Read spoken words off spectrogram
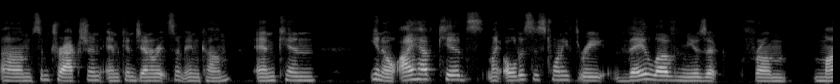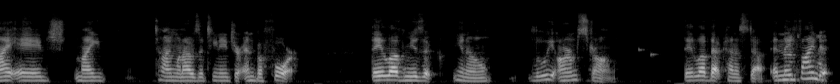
um, some traction and can generate some income and can, you know, I have kids, my oldest is 23, they love music from my age, my time when I was a teenager and before. They love music, you know, Louis Armstrong. They love that kind of stuff. And they find it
